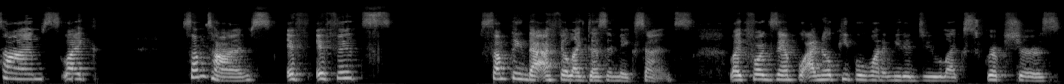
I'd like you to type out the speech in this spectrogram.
sometimes like sometimes if if it's something that I feel like doesn't make sense. Like for example, I know people wanted me to do like scriptures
